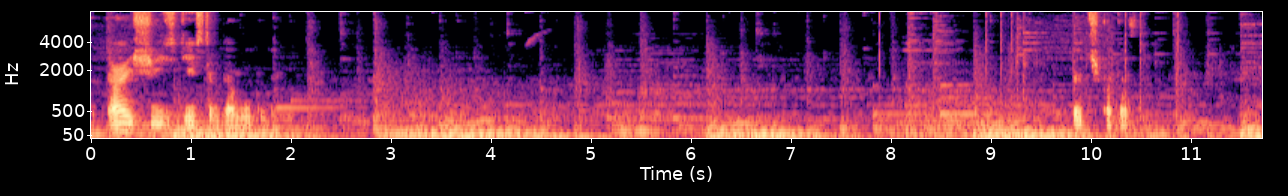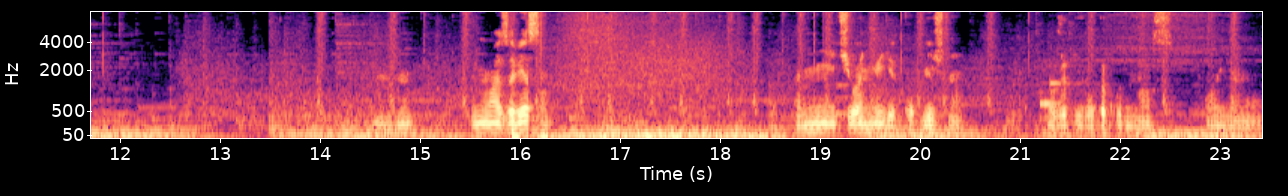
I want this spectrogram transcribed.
Питающие здесь тогда будут. Точка тоже. Угу. Ну а завесом они ничего не видят, отлично. Уже тут вот у нас. Ой, ну.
